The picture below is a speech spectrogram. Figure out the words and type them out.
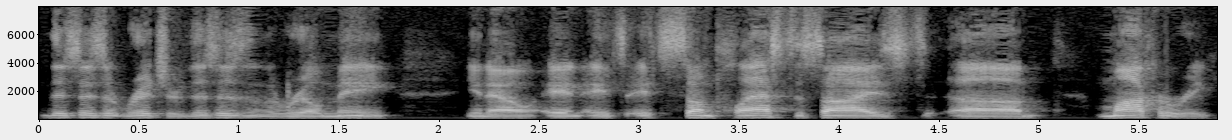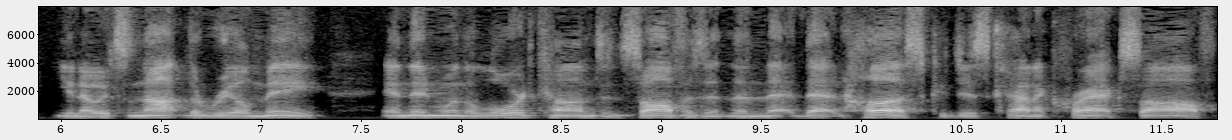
this isn't Richard. This isn't the real me you know, and it's it's some plasticized uh, mockery. You know, it's not the real me. And then when the Lord comes and softens it, then that, that husk just kind of cracks off,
